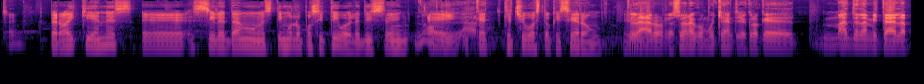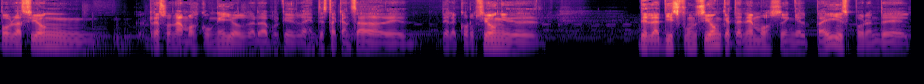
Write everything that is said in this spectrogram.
¿Sí? Pero hay quienes eh, sí les dan un estímulo positivo y les dicen, hey, qué, chivo esto que hicieron. Eh, claro, resuena con mucha gente. Yo creo que más de la mitad de la población resonamos con ellos, ¿verdad? Porque la gente está cansada de, de la corrupción y de, de la disfunción que tenemos en el país. Por ende,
